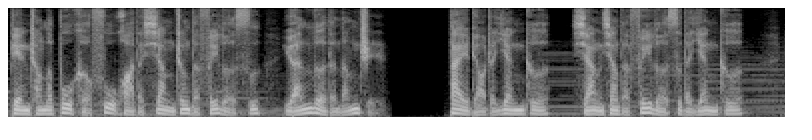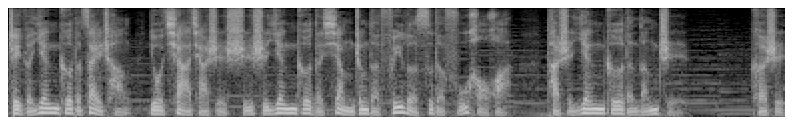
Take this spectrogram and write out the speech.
变成了不可复化的象征的菲勒斯原乐的能指，代表着阉割想象的菲勒斯的阉割。这个阉割的在场，又恰恰是实施阉割的象征的菲勒斯的符号化，它是阉割的能指。可是，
